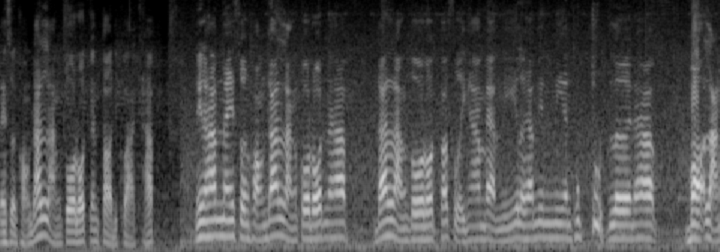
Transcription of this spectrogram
ในส่วนของด้านหลังตัวรถกันต่อดีกว่าครับ นี่นะครับในส่วนของด้านหลังตัวรถนะครับ ด้านหลังตัวรถก็สวยงามแบบนี้เลยครับเนียนๆทุกจุดเลยนะครับ เบาะหลัง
